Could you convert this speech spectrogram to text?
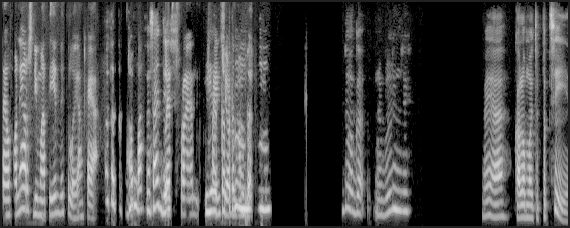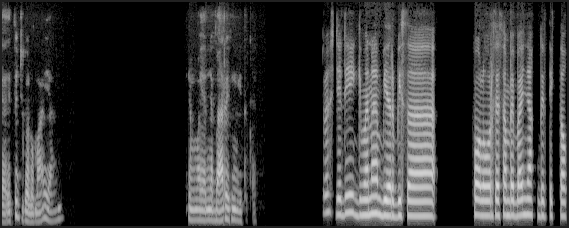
teleponnya harus dimatiin itu loh yang kayak Oh, tetap apa? nge-suggest. Let's friend Iya, find your tetap number. Hmm. Itu agak nyebelin sih. Nah, ya, kalau mau cepet sih ya itu juga lumayan. Lumayan nyebarin gitu kan. Terus jadi gimana biar bisa followersnya sampai banyak di TikTok?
